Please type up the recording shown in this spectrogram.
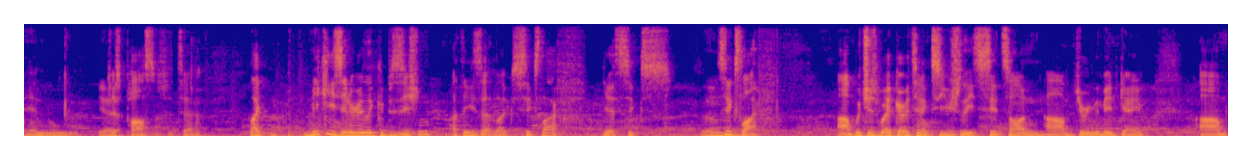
and Ooh, yeah. just passes for turn. Like Mickey's in a really good position. I think he's at like six life. Yeah, six, six life, um, which is where Gotenks usually sits on um, during the mid game. Um,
